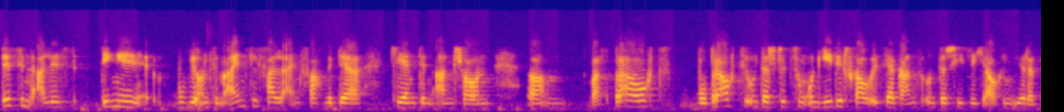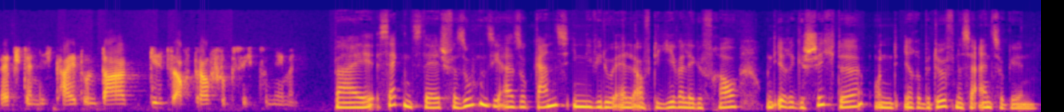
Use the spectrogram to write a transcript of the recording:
Das sind alles Dinge, wo wir uns im Einzelfall einfach mit der Klientin anschauen, ähm, was braucht, wo braucht sie Unterstützung und jede Frau ist ja ganz unterschiedlich auch in ihrer Selbstständigkeit und da gilt es auch darauf Rücksicht zu nehmen. Bei Second Stage versuchen Sie also ganz individuell auf die jeweilige Frau und ihre Geschichte und ihre Bedürfnisse einzugehen.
